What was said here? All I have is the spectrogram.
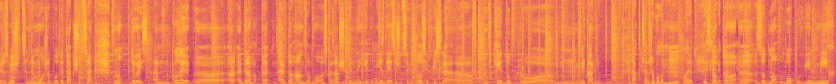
я розумію, що це не може бути так, що це ну дивись, ем, коли е, Ердоган сказав, що він не їде. Мені здається, що це відбулося після е, вкиду про лікарню. Так, це вже було угу. після тобто, лікарні. Тобто, з одного боку він міг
